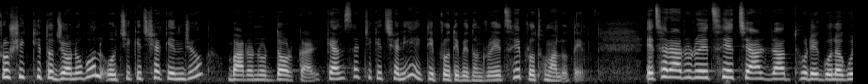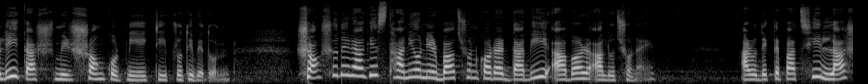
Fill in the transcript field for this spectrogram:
প্রশিক্ষিত জনবল ও চিকিৎসা কেন্দ্র বাড়ানোর দরকার। ক্যান্সার চিকিৎসা নিয়ে একটি প্রতিবেদন রয়েছে প্রথম আলোতে। এছাড়া আরও রয়েছে, চার রাত ধরে গোলাগুলি কাশ্মীর সংকট নিয়ে একটি প্রতিবেদন। সংসদের আগে স্থানীয় নির্বাচন করার দাবি আবার আলোচনায়। আরও দেখতে পাচ্ছি, লাশ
